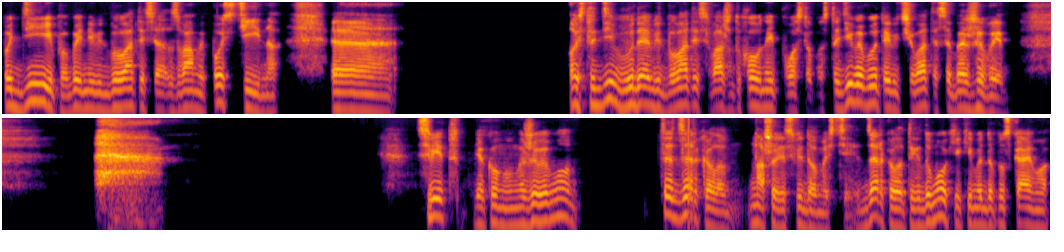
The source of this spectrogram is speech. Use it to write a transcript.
події повинні відбуватися з вами постійно. Е, Ось тоді буде відбуватись ваш духовний поступ. Ось тоді ви будете відчувати себе живим. Світ, в якому ми живемо, це дзеркало нашої свідомості, дзеркало тих думок, які ми допускаємо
